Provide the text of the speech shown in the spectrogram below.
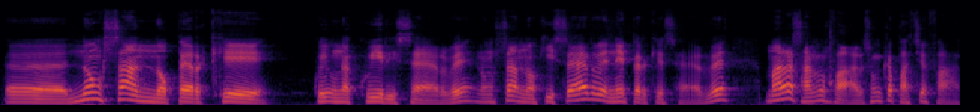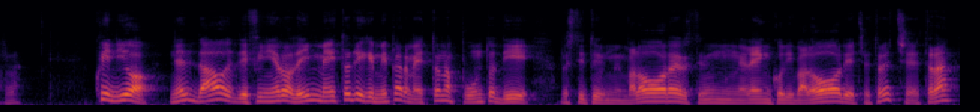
eh, non sanno perché una query serve, non sanno a chi serve né perché serve, ma la sanno fare, sono capaci a farla. Quindi io nel DAO definirò dei metodi che mi permettono appunto di restituirmi un valore, restituirmi un elenco di valori, eccetera, eccetera.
